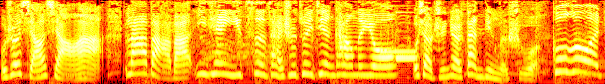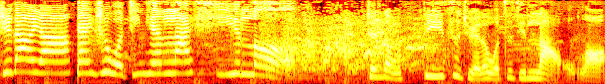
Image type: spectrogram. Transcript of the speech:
我说：“小小啊，拉粑粑一天一次才是最健康的哟。”我小侄女淡定地说姑姑，我知道呀，但是我今天拉稀了。“真的，我第一次觉得我自己老了。”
